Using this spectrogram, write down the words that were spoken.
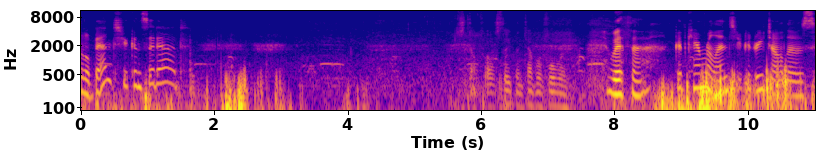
little bench you can sit at. Just don't fall asleep in Temple Forward. With a good camera lens, you could reach all those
